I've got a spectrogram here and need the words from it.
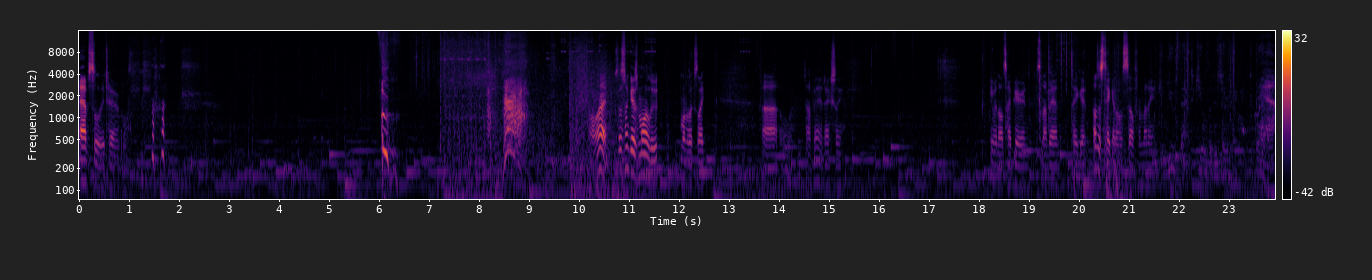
Absolutely terrible. Alright, so this one gives more loot, what it looks like. Uh, ooh, not bad, actually. Even though it's Hyperion, it's not bad. I'll take it. I'll just take it all sell for money. can use that to kill the deserving. Yeah.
